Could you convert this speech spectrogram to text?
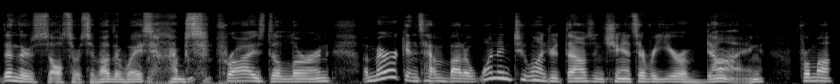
Then there's all sorts of other ways. I'm surprised to learn Americans have about a 1 in 200,000 chance every year of dying from a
